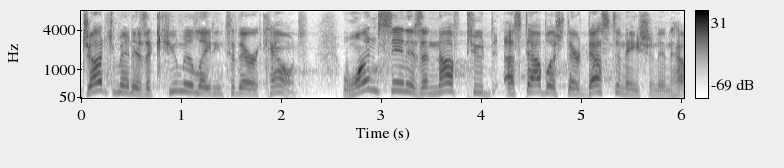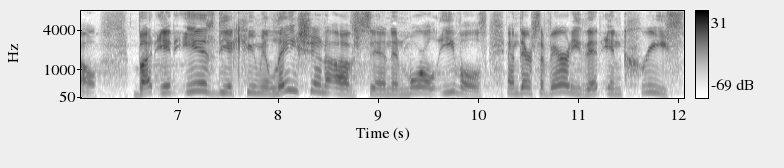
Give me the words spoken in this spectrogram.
judgment is accumulating to their account. One sin is enough to establish their destination in hell, but it is the accumulation of sin and moral evils and their severity that increase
